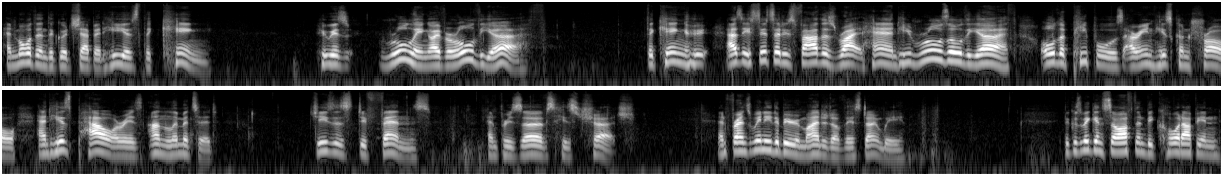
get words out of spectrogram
And more than the good shepherd, he is the king who is ruling over all the earth. The king who, as he sits at his father's right hand, he rules all the earth. All the peoples are in his control, and his power is unlimited. Jesus defends and preserves his church. And friends, we need to be reminded of this, don't we? Because we can so often be caught up in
